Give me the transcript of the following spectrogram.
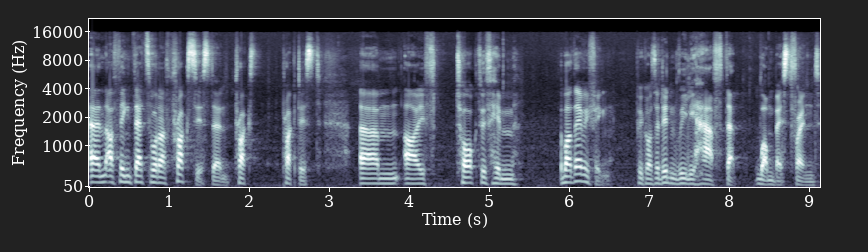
And I think that's what I've practiced then, prac- practiced. Um, I've talked with him about everything because I didn't really have that one best friend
